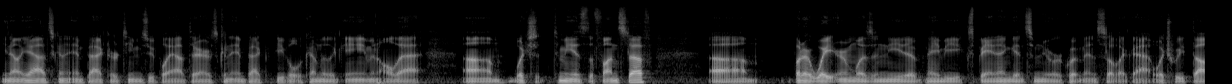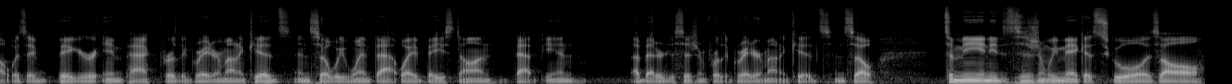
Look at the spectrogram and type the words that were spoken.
You know, yeah, it's going to impact our teams who play out there. It's going to impact the people who come to the game and all that, um, which to me is the fun stuff. Um, but our weight room was in need of maybe expanding and getting some newer equipment and stuff like that, which we thought was a bigger impact for the greater amount of kids. And so we went that way based on that being a better decision for the greater amount of kids. And so to me, any decision we make at school is all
